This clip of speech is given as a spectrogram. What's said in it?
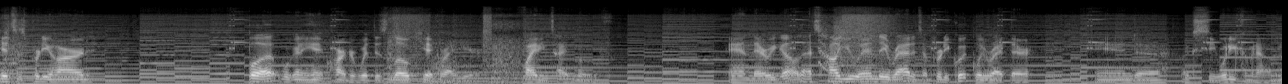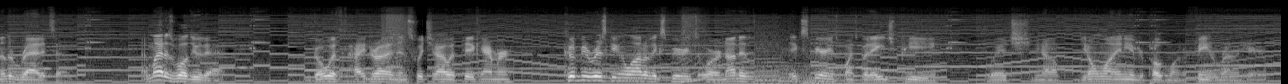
hits us pretty hard. But we're going to hit harder with this low kick right here. Fighting type move. And there we go. That's how you end a Rattata pretty quickly right there. And uh, let's see, what are you coming out? Another Rattata. I might as well do that. Go with Hydra and then switch it out with Pighammer. Could be risking a lot of experience, or not experience points, but HP, which, you know, you don't want any of your Pokemon to faint around here.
